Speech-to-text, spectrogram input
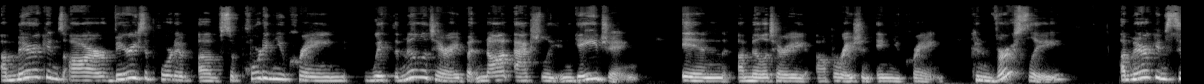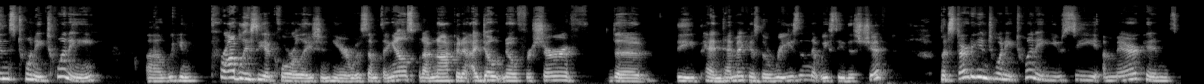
americans are very supportive of supporting ukraine with the military but not actually engaging in a military operation in ukraine conversely americans since 2020 uh, we can probably see a correlation here with something else, but I'm not going to, I don't know for sure if the, the pandemic is the reason that we see this shift. But starting in 2020, you see Americans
